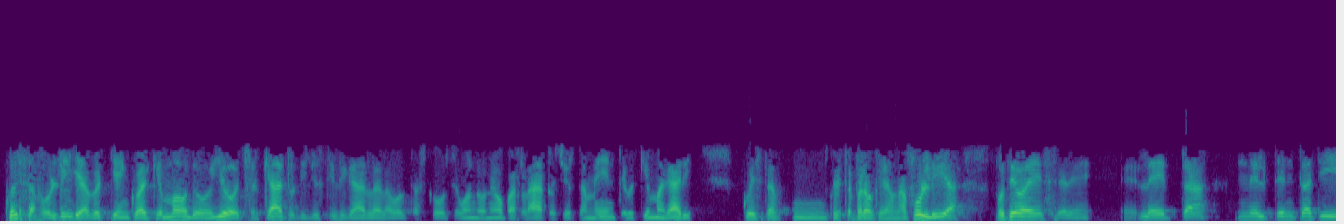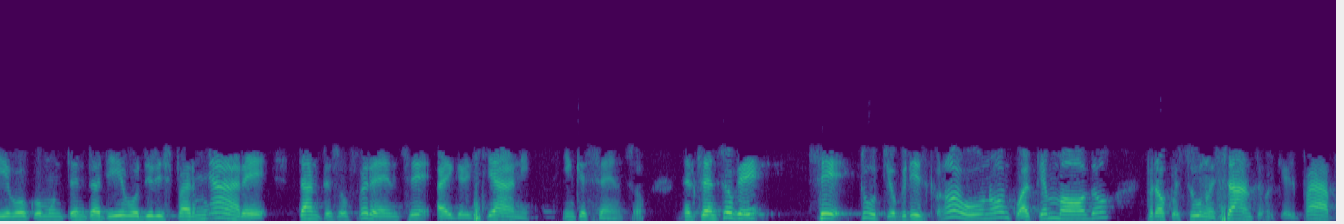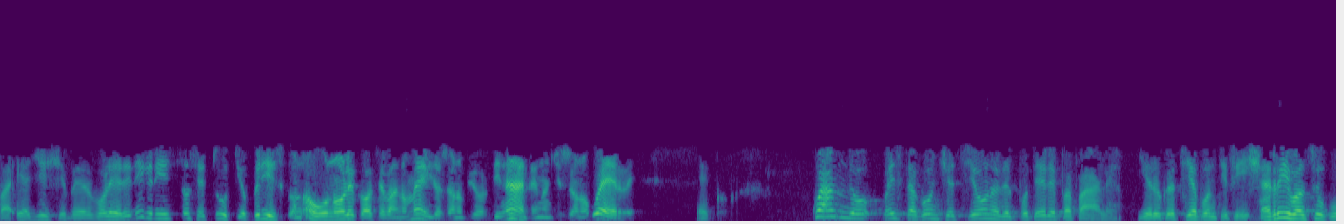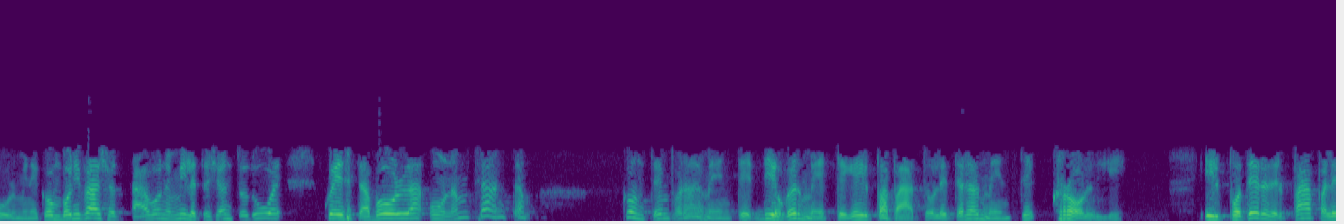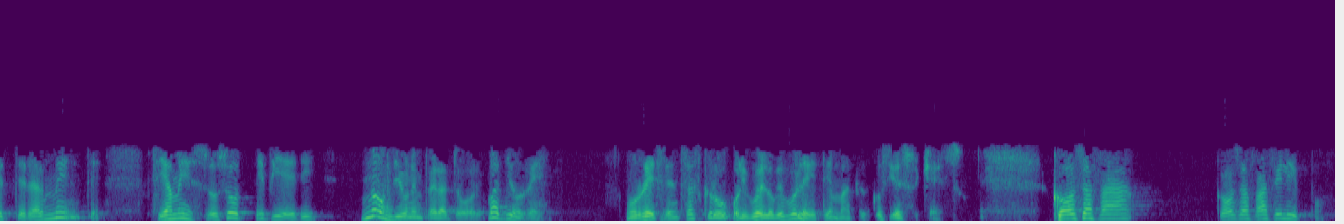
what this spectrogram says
questa follia, perché in qualche modo io ho cercato di giustificarla la volta scorsa quando ne ho parlato, certamente, perché magari questa, mm, questa però che è una follia, poteva essere eh, letta nel tentativo, come un tentativo di risparmiare tante sofferenze ai cristiani. In che senso? Nel senso che se tutti obbediscono a uno, in qualche modo, però quest'uno è santo perché è il Papa e agisce per volere di Cristo, se tutti obbediscono a uno le cose vanno meglio, sono più ordinate, non ci sono guerre. Ecco. Quando questa concezione del potere papale, ierocrazia pontificia, arriva al suo culmine con Bonifacio VIII nel 1302, questa bolla una santa contemporaneamente Dio permette che il papato letteralmente crolli. Il potere del Papa letteralmente sia messo sotto i piedi non di un imperatore, ma di un re. Un re senza scrupoli, quello che volete, ma così è successo. Cosa fa? Cosa fa Filippo?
